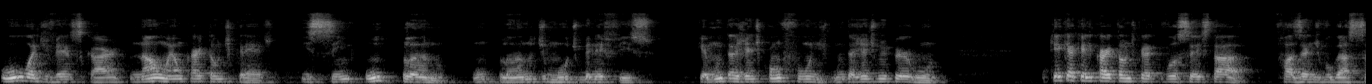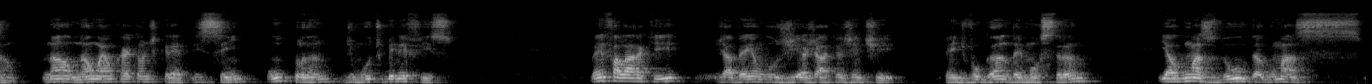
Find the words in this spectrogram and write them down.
o Advance Car não é um cartão de crédito, e sim um plano, um plano de multibenefício. Porque muita gente confunde, muita gente me pergunta, o que é aquele cartão de crédito que você está fazendo divulgação? Não, não é um cartão de crédito, e sim um plano de multibenefício. Vem falar aqui, já vem alguns dias já que a gente vem divulgando, vem mostrando, e algumas dúvidas, algumas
